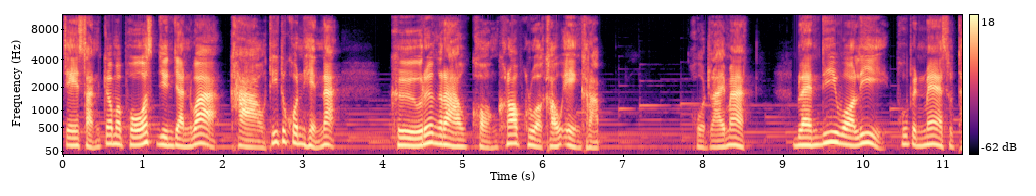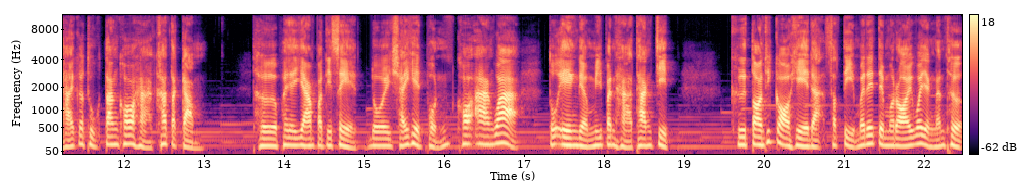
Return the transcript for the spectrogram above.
เจสันก็มาโพสต์ยืนยันว่าข่าวที่ทุกคนเห็นน่ะ คือเรื่องราวของครอบครัวเขาเองครับ โหดร้ายมากแบรนดี้วอลลี่ผู้เป็นแม่สุดท้ายก็ถูกตั้งข้อหาฆาตกรรม เธอพยายามปฏิเสธโดยใช้เหตุผลข้ออ้างว่าตัวเองเนี่ยมีปัญหาทางจิต คือตอนที่ก่อเหตุอะสติไม่ได้เต็มร้อยว่าอย่างนั้นเถอะ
